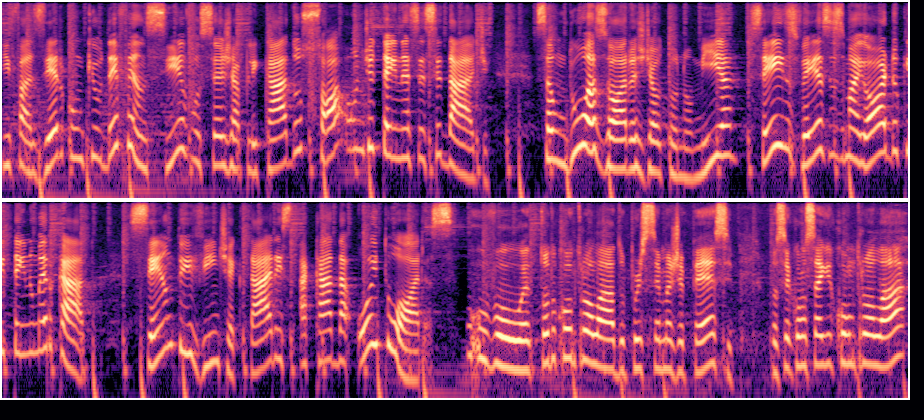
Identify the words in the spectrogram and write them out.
e fazer com que o defensivo seja aplicado só onde tem necessidade. São duas horas de autonomia, seis vezes maior do que tem no mercado. 120 hectares a cada 8 horas. O voo é todo controlado por sistema GPS, você consegue controlar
